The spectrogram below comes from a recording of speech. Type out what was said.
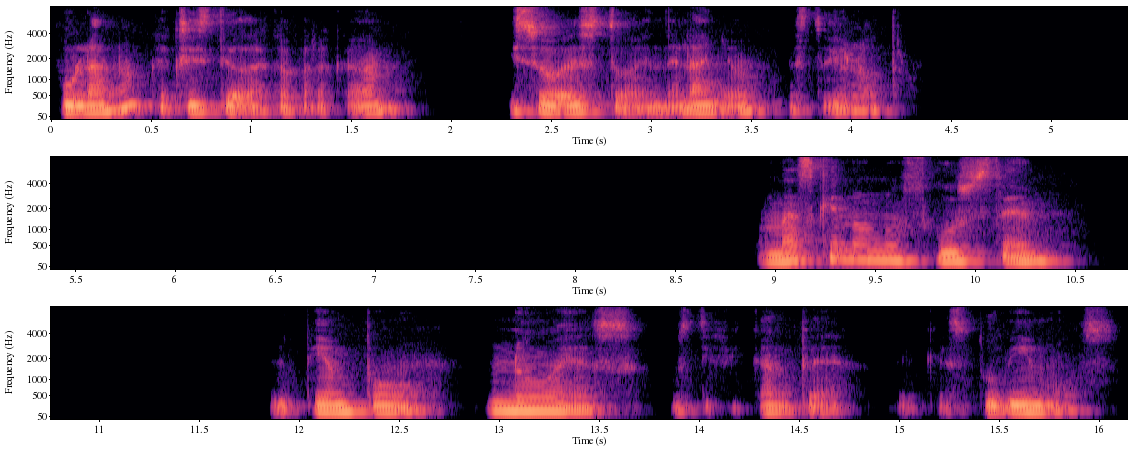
fulano que existió de acá para acá, hizo esto en el año, esto y el otro. Más que no nos guste, el tiempo no es justificante de que estuvimos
